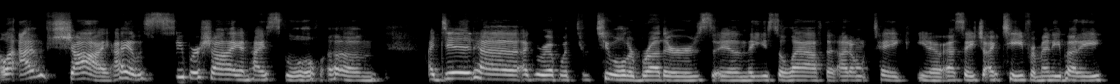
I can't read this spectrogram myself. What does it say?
I'm shy. I was super shy in high school. Um, I did have, I grew up with two older brothers and they used to laugh that I don't take, you know, SHIT from anybody,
